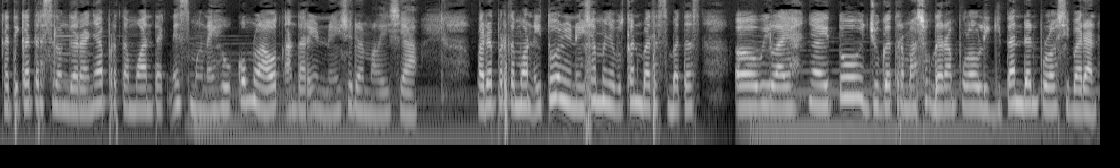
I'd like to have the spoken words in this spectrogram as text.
ketika terselenggaranya pertemuan teknis mengenai hukum laut antara Indonesia dan Malaysia. Pada pertemuan itu Indonesia menyebutkan batas-batas uh, wilayahnya itu juga termasuk dalam Pulau Ligitan dan Pulau Sibadan.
